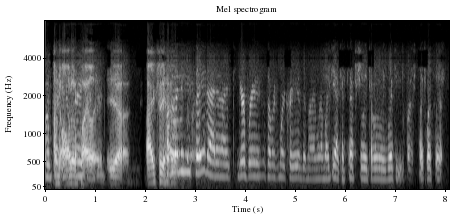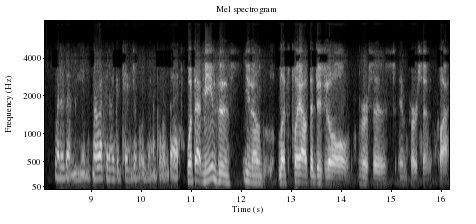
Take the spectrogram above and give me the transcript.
Okay, On autopilot. Yeah. I actually have. But I mean, you say that, and like your brain is so much more creative than mine. Where I'm like, yeah, conceptually, totally with you, but like, what's it? What does that mean? Or what's like a tangible example of that? What that means is, you know, let's play out the digital versus in-person class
